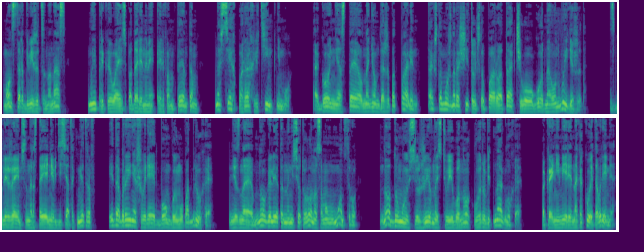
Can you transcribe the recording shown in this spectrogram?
Монстр движется на нас, мы, прикрываясь подаренными эльфом тентом, на всех парах летим к нему. Огонь не оставил на нем даже подпалин, так что можно рассчитывать, что пару атак чего угодно он выдержит. Сближаемся на расстояние в десяток метров, и Добрыня швыряет бомбу ему под брюхо. Не знаю, много ли это нанесет урона самому монстру, но, думаю, всю живность у его ног вырубит наглухо, по крайней мере, на какое-то время.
